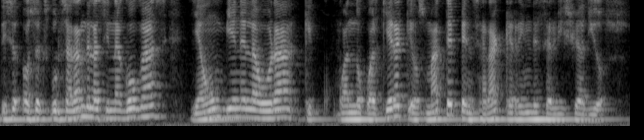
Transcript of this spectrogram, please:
Dice, os expulsarán de las sinagogas y aún viene la hora que cuando cualquiera que os mate pensará que rinde servicio a Dios.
